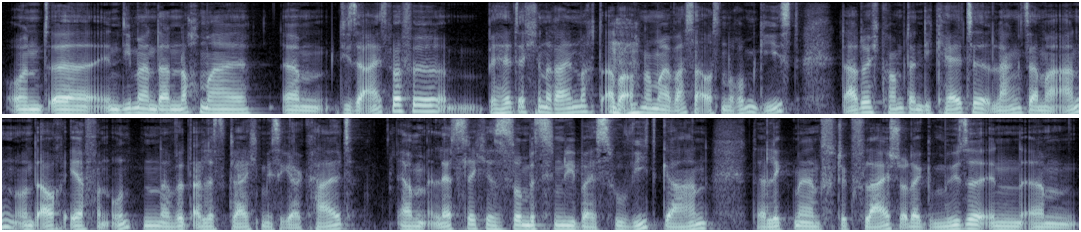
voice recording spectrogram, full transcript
und äh, in die man dann nochmal ähm, diese Eiswürfelbehälterchen reinmacht, aber mhm. auch nochmal Wasser außenrum gießt. Dadurch kommt dann die Kälte langsamer an und auch eher von unten, dann wird alles gleichmäßiger kalt. Ähm, letztlich ist es so ein bisschen wie bei sous vide garen Da legt man ein Stück Fleisch oder Gemüse in ähm,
